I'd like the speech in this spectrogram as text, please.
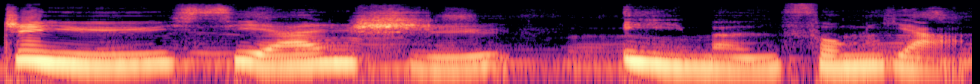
至于谢安石一门风雅，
